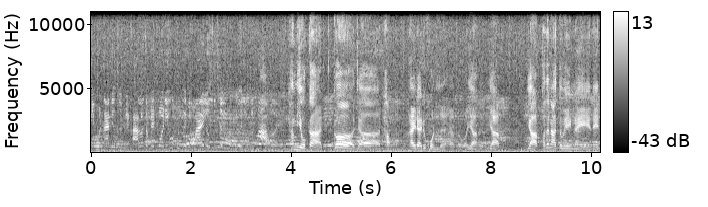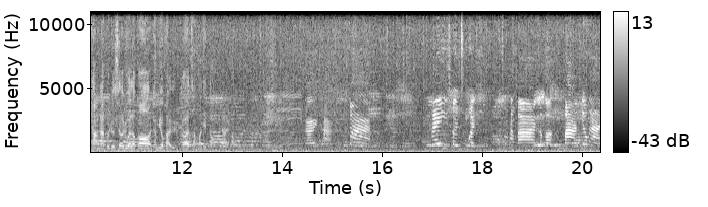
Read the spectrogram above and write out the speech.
มีผลงานอื่นๆไหมคะเราจะเป็นโปรดิวของคนอื่นอีกไหมหรือฟิชเชอร์คนอื่นอีกหรือเปล่าเอ่ยถ้ามีโอกาสก็จะทำให้ได้ทุกคนเลยครับแต่ว่าอยากอยากอยากพัฒนาตัวเองในในทางด้านโปรดิวเซอร์ด้วยแล้วก็ถ้ามีโอกาสอื่นก็สามารถติดต่อมาได้ครับผม ได้ค่ะฝากให้เชิญชวนผู้ชมทางบ้านแล้วก็มาเที่ยวงาน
